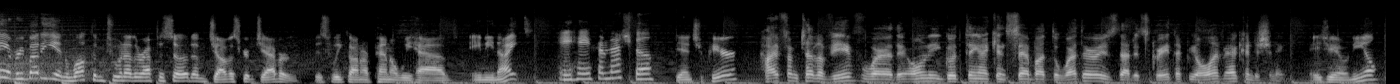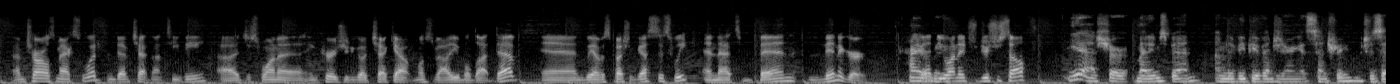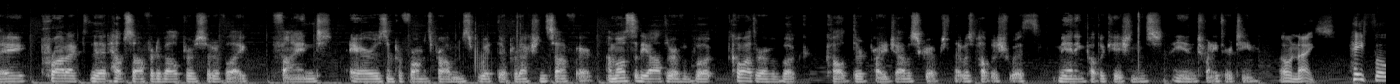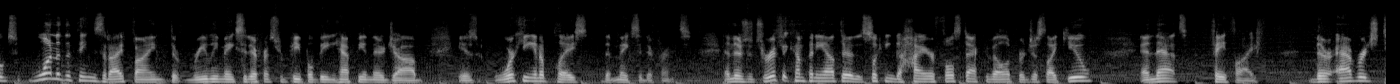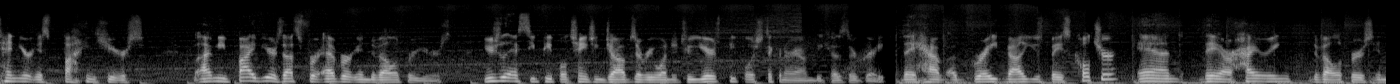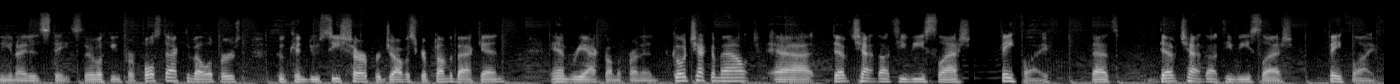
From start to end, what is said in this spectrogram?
Hey, everybody, and welcome to another episode of JavaScript Jabber. This week on our panel, we have Aimee Knight, Hey, hey, from Nashville. Dan Shappir, Hi from Tel Aviv, where the only good thing I can say about the weather is that it's great that we all have air conditioning. AJ ONeal. I'm Charles Max Wood from devchat.tv. Uh, just want to encourage you to go check out mostvaluable.dev. And we have a special guest this week, and that's Ben Vinegar. Hi, ben, do you want to introduce yourself? Yeah, sure. My name's Ben. I'm the VP of Engineering at Sentry, which is a product that helps software developers sort of like find errors and performance problems with their production software. I'm also the author of a book, co-author of a book called Third Party JavaScript that was published with Manning Publications in 2013. Oh, nice. Hey, folks, one of the things that I find that really makes a difference for people being happy in their job is working in a place that makes a difference. And there's a terrific company out there that's looking to hire full stack developer just like you, and that's Faithlife. Their average tenure is five years. I mean, five years, that's forever in developer years. Usually, I see people changing jobs every one to two years. People are sticking around because they're great. They have a great values based culture and they are hiring developers in the United States. They're looking for full stack developers who can do C sharp or JavaScript on the back end and React on the front end. Go check them out at devchat.tv slash faithlife. That's devchat.tv slash faithlife.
